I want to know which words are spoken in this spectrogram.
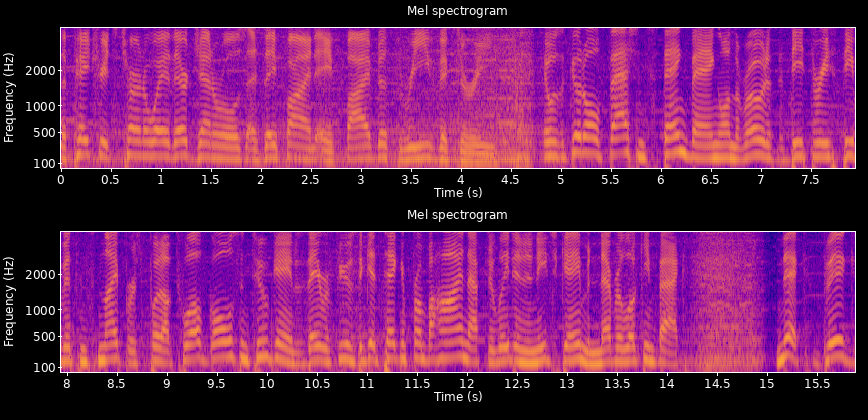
The Patriots turn away their generals as they find a 5 to 3 victory. It was a good old fashioned stang bang on the road as the D3 Stevenson Snipers put up 12 goals in two games as they refused to get taken from behind after leading in each game and never looking back. Nick, big.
